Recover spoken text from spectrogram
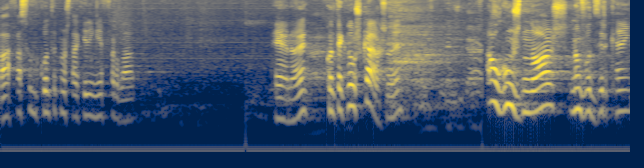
Vá, façam de conta que não está aqui ninguém fardado. É, não é? Quanto é que dão os carros, não é? Alguns de nós, não vou dizer quem,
